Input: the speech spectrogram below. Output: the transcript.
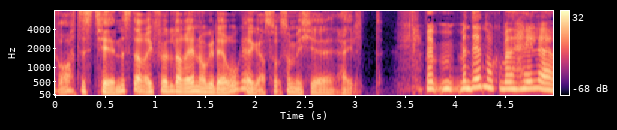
gratis tjenester? Jeg føler det er noe der òg, jeg, altså, som ikke er helt men, det er noe med hele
